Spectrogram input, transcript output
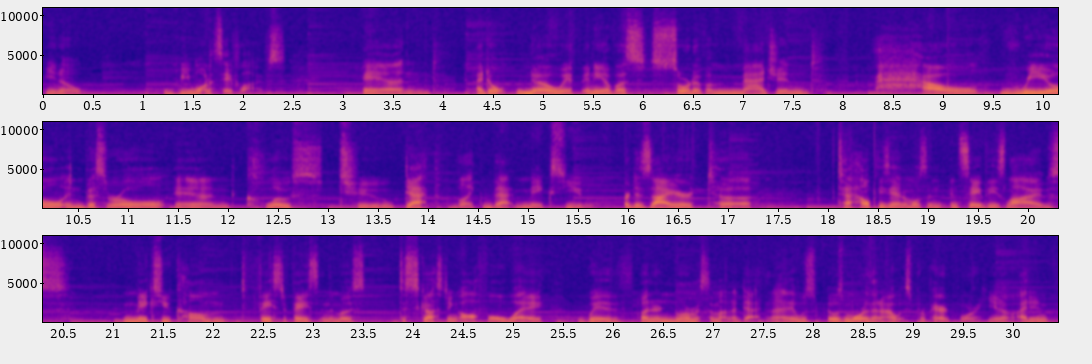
you know, we want to save lives. And I don't know if any of us sort of imagined how real and visceral and close to death like that makes you. Our desire to to help these animals and, and save these lives makes you come face to face in the most disgusting, awful way with an enormous amount of death. And it was it was more than I was prepared for. You know, I didn't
